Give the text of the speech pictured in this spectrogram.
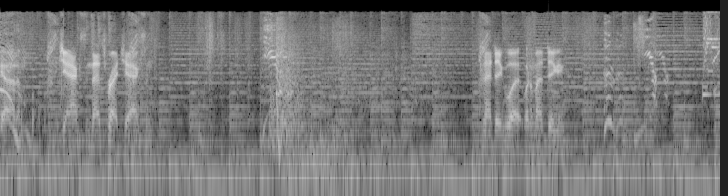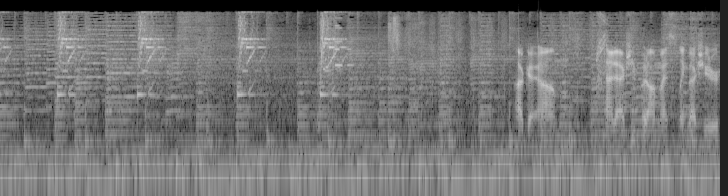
Got him. Jackson, that's right, Jackson. Can I dig what? What am I digging? Okay, um, time to actually put on my slingback shooter.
